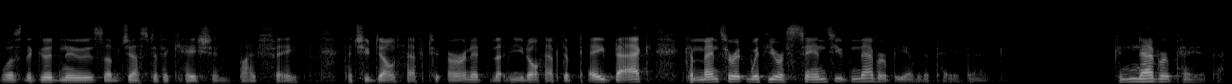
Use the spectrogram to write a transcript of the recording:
was the good news of justification by faith? That you don't have to earn it, that you don't have to pay back commensurate with your sins? You'd never be able to pay it back. You can never pay it back.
